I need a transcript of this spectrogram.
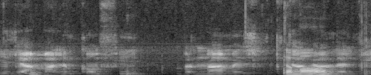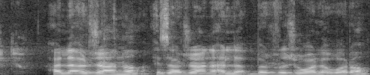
يلي عم معلمكم فيه برنامج تمام. على الفيديو. هلأ رجعنا إذا رجعنا هلأ بالرجوع لورا.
